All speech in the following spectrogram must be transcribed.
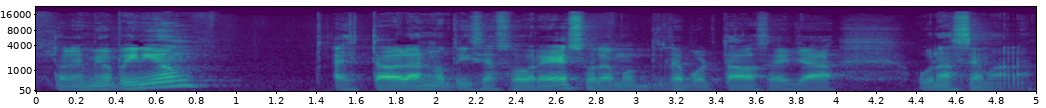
Entonces, mi opinión, Ahí estaban las noticias sobre eso, lo hemos reportado hace ya una semana.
